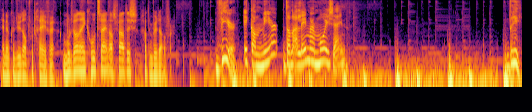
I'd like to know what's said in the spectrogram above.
En dan kunt u het antwoord geven. Moet wel in één keer goed zijn. Als het fout is, gaat de beurt over. 4. Ik kan meer dan alleen maar mooi zijn. 3.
